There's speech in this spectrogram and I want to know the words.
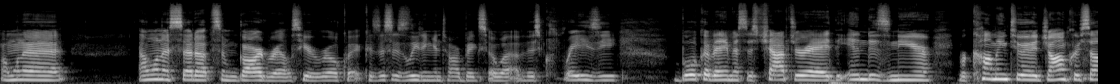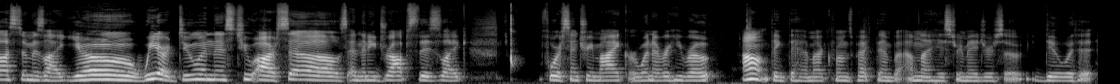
I want to I want to set up some guardrails here real quick because this is leading into our big so what of this crazy book of Amos is chapter 8. The end is near. We're coming to it. John Chrysostom is like, yo, we are doing this to ourselves. And then he drops this like fourth century mic or whenever he wrote. I don't think they had microphones back then, but I'm not a history major, so deal with it.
